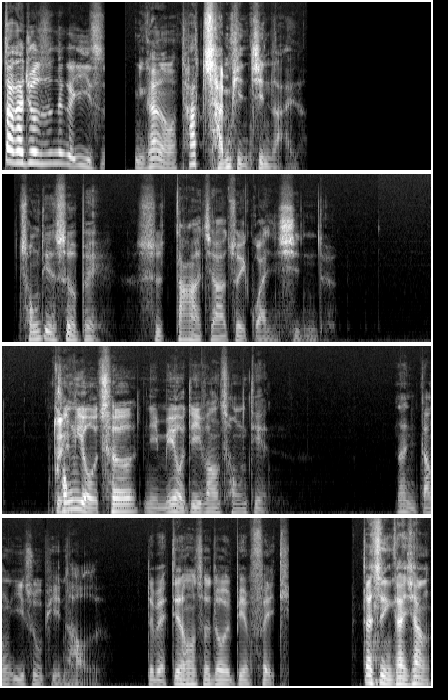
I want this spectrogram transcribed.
大概就是那个意思。你看哦，它产品进来了，充电设备。是大家最关心的。空有车，你没有地方充电，那你当艺术品好了，对不对？电动车都会变废铁。但是你看，像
